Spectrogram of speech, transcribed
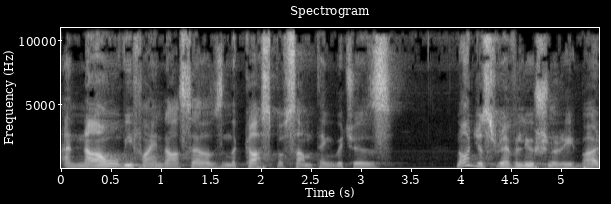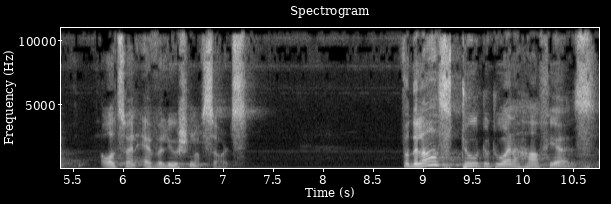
And now we find ourselves in the cusp of something which is not just revolutionary, but also an evolution of sorts. For the last two to two and a half years,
